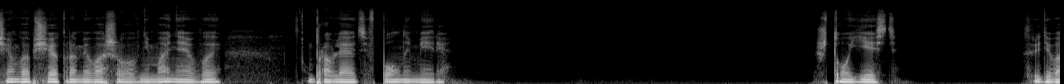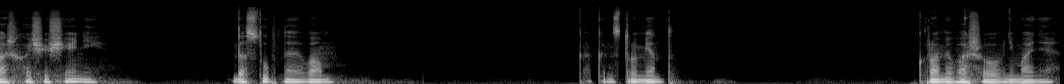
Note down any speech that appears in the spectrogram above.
Чем вообще, кроме вашего внимания, вы управляете в полной мере? Что есть среди ваших ощущений, доступное вам как инструмент, кроме вашего внимания?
